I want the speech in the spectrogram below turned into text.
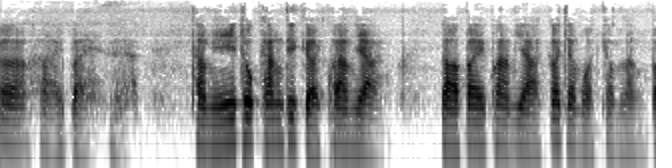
ก็หายไปทำนี้ทุกครั้งที่เกิดความอยาก ต่อไปความอยากก็จะหมดกำลังไป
